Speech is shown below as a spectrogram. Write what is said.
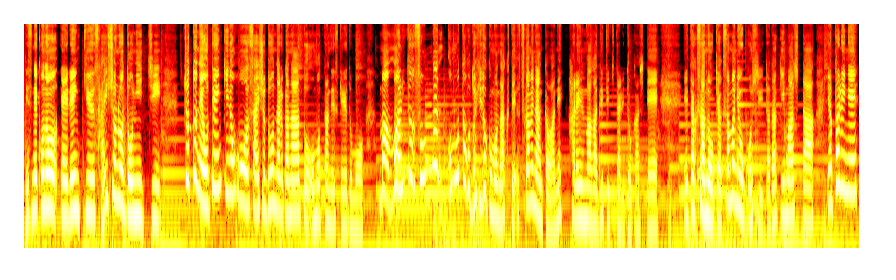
ですねこの、え連休最初の土日ちょっとね、お天気の方、最初どうなるかなと思ったんですけれども、まあ、割とそんな思ったほどひどくもなくて、2日目なんかはね、晴れ間が出てきたりとかして、えたくさんのお客様にお越しいただきました。やっぱりね、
